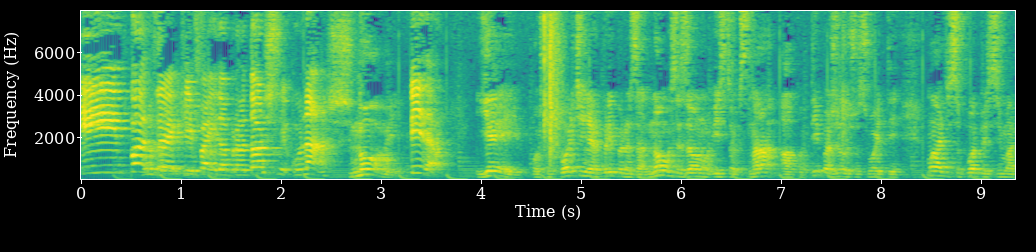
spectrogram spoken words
I pozdrav ekipa i dobrodošli u naš Novi, video. Jej, pošto počinje priprema za novu sezonu Istog sna, ako ti pa želiš osvojiti majicu sa potpisima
